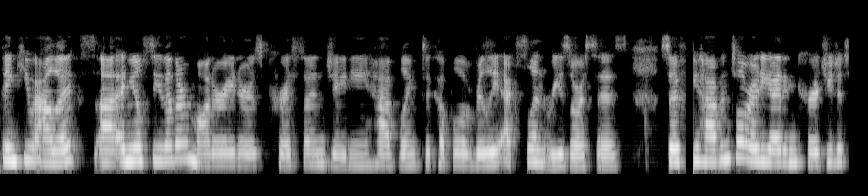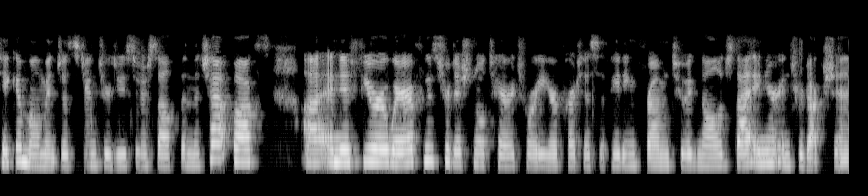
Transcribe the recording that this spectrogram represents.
Thank you, Alex. Uh, and you'll see that our moderators, Carissa and Janie, have linked a couple of really excellent resources. So if you haven't already, I'd encourage you to take a moment just to introduce yourself in the chat box. Uh, and if you're aware of whose traditional territory you're participating from, to acknowledge that in your introduction.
